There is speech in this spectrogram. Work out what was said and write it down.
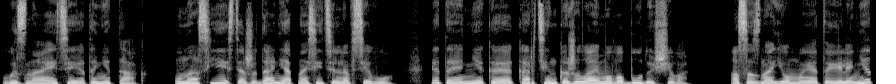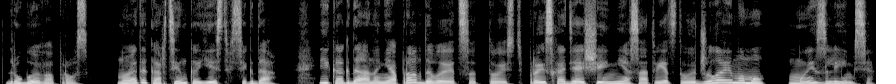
Вы знаете, это не так. У нас есть ожидания относительно всего. Это некая картинка желаемого будущего. Осознаем мы это или нет — другой вопрос. Но эта картинка есть всегда. И когда она не оправдывается, то есть происходящее не соответствует желаемому, мы злимся.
